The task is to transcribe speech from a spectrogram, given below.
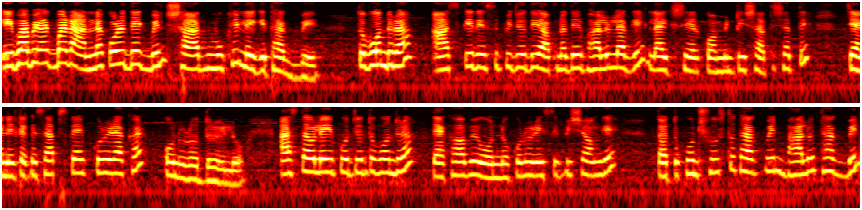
এভাবে একবার রান্না করে দেখবেন স্বাদ মুখে লেগে থাকবে। তো বন্ধুরা, আজকের রেসিপি যদি আপনাদের ভালো লাগে লাইক শেয়ার কমেন্টের সাথে সাথে চ্যানেলটাকে সাবস্ক্রাইব করে রাখার অনুরোধ রইল। আজ তাহলে এই পর্যন্ত বন্ধুরা, দেখা হবে অন্য কোনো রেসিপির সঙ্গে। ততক্ষণ সুস্থ থাকবেন, ভালো থাকবেন,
